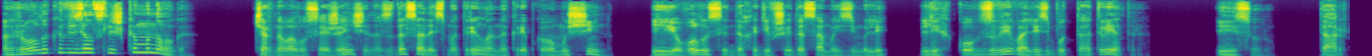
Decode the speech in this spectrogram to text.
Ролок взял слишком много. Черноволосая женщина с досадой смотрела на крепкого мужчину. Ее волосы, доходившие до самой земли, легко взвивались, будто от ветра. Исуру. Тар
